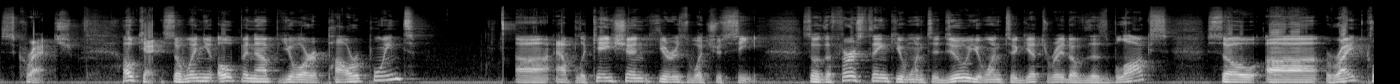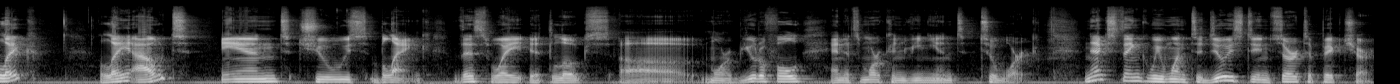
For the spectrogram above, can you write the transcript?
scratch. Okay, so when you open up your PowerPoint uh, application, here's what you see. So the first thing you want to do, you want to get rid of these blocks. So uh, right click, layout, and choose blank. This way it looks uh, more beautiful and it's more convenient to work. Next thing we want to do is to insert a picture.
